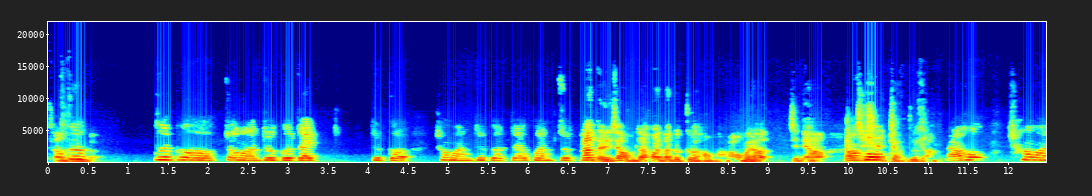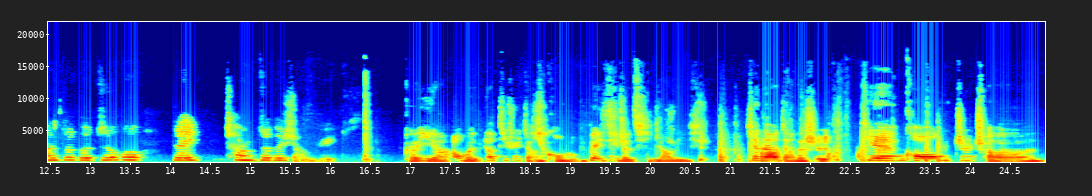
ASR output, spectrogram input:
唱什么？这个唱完这个再，这个唱完这个再换这个。那等一下我们再换那个歌好吗？我们要今天要继续讲这个。然后唱完这个之后再唱这个小曲子。可以啊，啊，我们要继续讲恐龙贝蒂的奇妙历险。现在要讲的是天空之城，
